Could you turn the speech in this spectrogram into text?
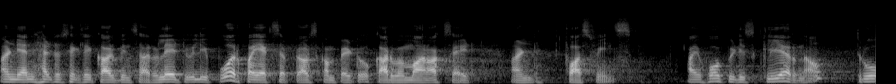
and N heterocyclic carbenes are relatively poor pi acceptors compared to carbon monoxide and phosphines. I hope it is clear now through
